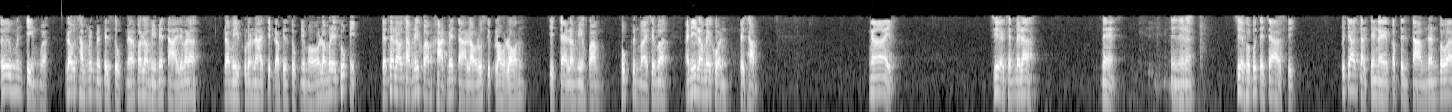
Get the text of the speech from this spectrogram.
เออมันจริงว่ะ เราทำให้มันเป็นสุขนะ เพราะเรามีเมตตาใช่ไหมล่ะ เรามีกรุณาจิตเราเป็นสุขนี่หมอ เราไม่ได้ทุกข์นี่ แต่ถ้าเราทำด้วยความขาดเมตตาเรารู้สึกเราร้อน จิตใจเรามีความทุกข์ขึ้นมาใช่ไหมอันนี้เราไม่ควรไปทำง่าย เชื่อฉันไหมล่ะแน่เห็นไหมนะเชื่อพระพุทธเจ้าสิพระเจ้าตัดยังไงก็เป็นตามนั้น เพราะว่า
